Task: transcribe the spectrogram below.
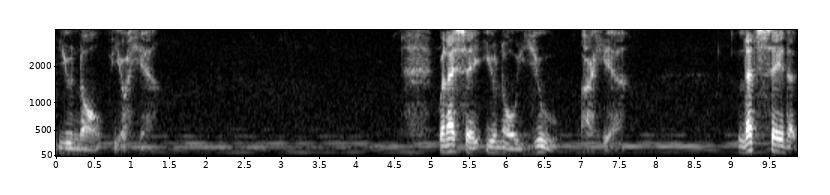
You know you're here. When I say you know you are here, let's say that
